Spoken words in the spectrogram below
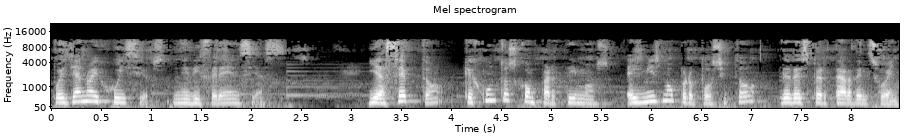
pues ya no hay juicios ni diferencias. Y acepto que juntos compartimos el mismo propósito de despertar del sueño.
